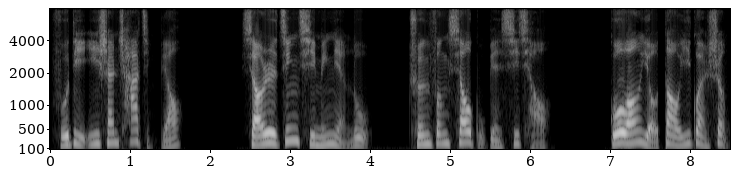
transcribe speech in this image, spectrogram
福地依山插锦标。晓日旌旗明辇路，春风箫鼓遍西桥。国王有道衣冠盛，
